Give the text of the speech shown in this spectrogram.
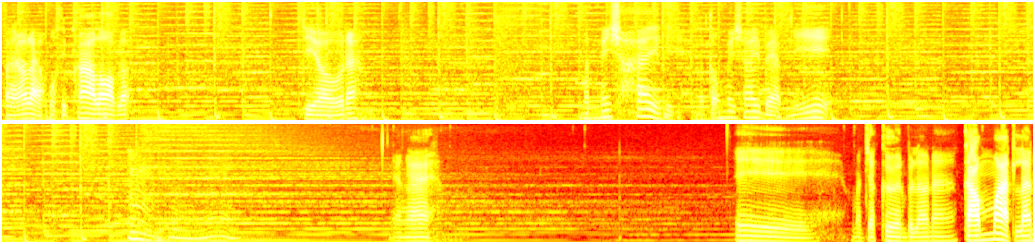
ไปแล้วแหละหกสิบห้ารอบแล้ว เดี๋ยวนะ มันไม่ใช่สิมันต้องไม่ใช่แบบนี้ จะเกินไปแล้วนะกำหมัดแล้ว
